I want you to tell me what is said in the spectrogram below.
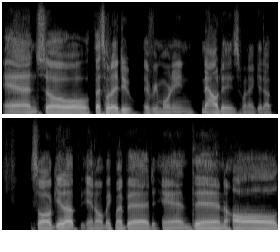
And so that's what I do every morning nowadays when I get up. So I'll get up and I'll make my bed and then I'll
